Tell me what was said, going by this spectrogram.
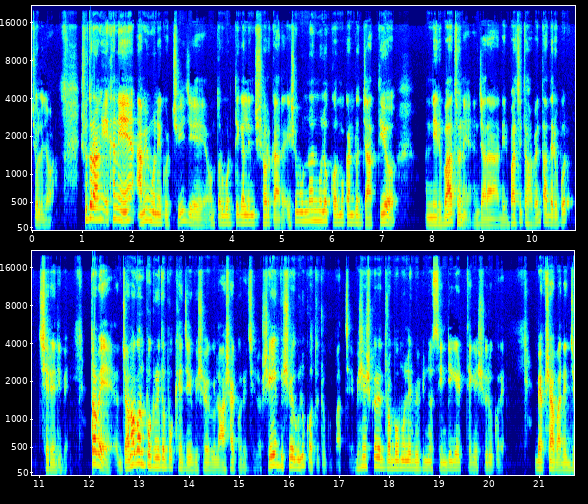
চলে যাওয়া। সুতরাং এখানে আমি মনে করছি যে, অন্তর্বর্তীকালীন সরকার এসব উন্নয়নমূলক কর্মকাণ্ড জাতীয় নির্বাচনে যারা নির্বাচিত হবেন, তাদের উপর ছেড়ে দিবে। তবে জনগণ প্রকৃতপক্ষে যে বিষয়গুলো আশা করেছিল, সেই বিষয়গুলো কতটুকু পাচ্ছে? বিশেষ করে দ্রব্যমূল্যের বিভিন্ন সিন্ডিকেট থেকে শুরু করে ব্যবসা, বাণিজ্য,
